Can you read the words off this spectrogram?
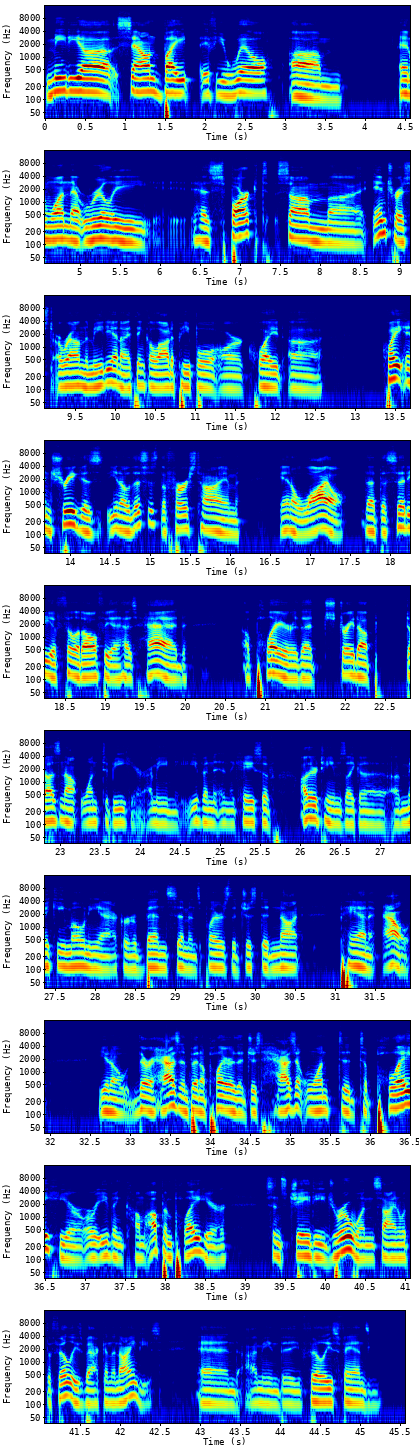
media soundbite, if you will, um, and one that really has sparked some uh, interest around the media, and I think a lot of people are quite uh, quite intrigued. As you know, this is the first time in a while that the city of Philadelphia has had a player that straight up does not want to be here. I mean, even in the case of other teams like a, a Mickey Moniak or Ben Simmons, players that just did not pan out. You know, there hasn't been a player that just hasn't wanted to play here or even come up and play here since JD Drew wouldn't sign with the Phillies back in the 90s. And I mean, the Phillies fans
